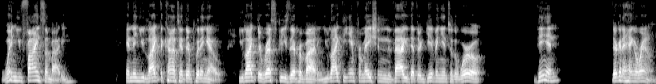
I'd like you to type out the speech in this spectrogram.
when you find somebody and then you like the content they're putting out, you like the recipes they're providing, you like the information and the value that they're giving into the world, then they're going to hang around.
